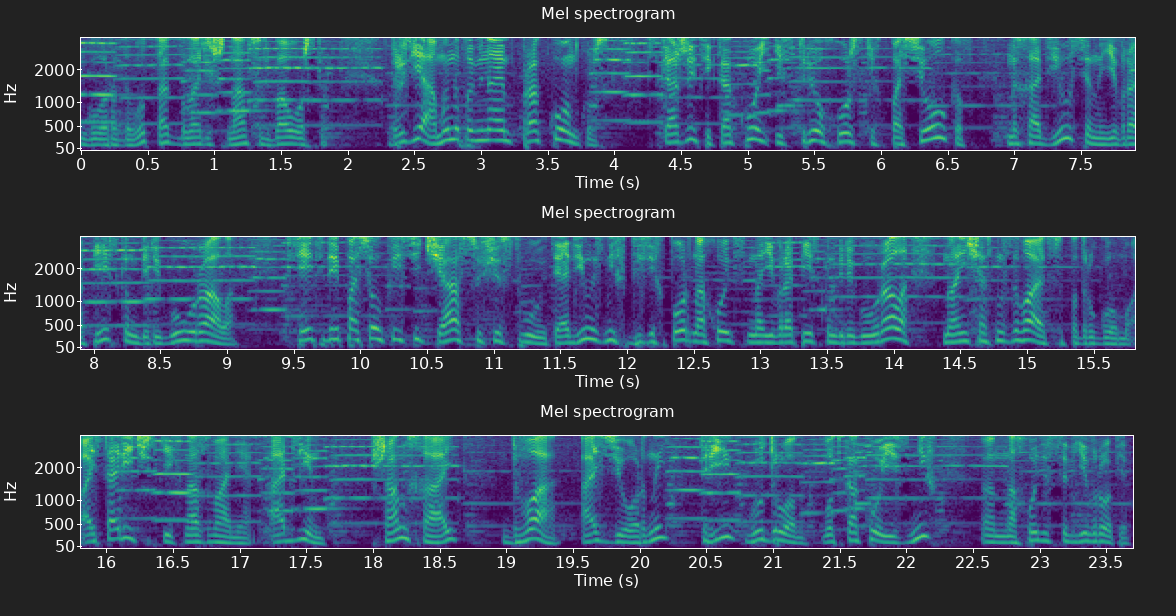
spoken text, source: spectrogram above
города. Вот так была решена судьба Орска. Друзья, а мы напоминаем про конкурс. Скажите, какой из трех орских поселков находился на европейском берегу Урала? Все эти три поселка и сейчас существуют, и один из них до сих пор находится на европейском берегу Урала, но они сейчас называются по-другому. А исторические их названия? Один – Шанхай, два – Озерный, три – Гудрон. Вот какой из них э, находится в Европе?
